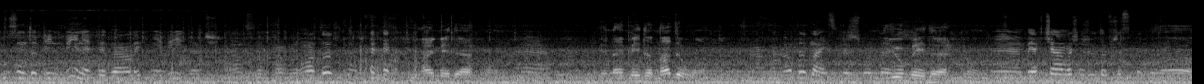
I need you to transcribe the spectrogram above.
No to są te pingwiny chyba, ale ich nie widać. No to, I made that one, and I made another one. no to nice wyszło też. You made that one. Nie, bo ja chciałam właśnie, żeby to wszystko było. Ah.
